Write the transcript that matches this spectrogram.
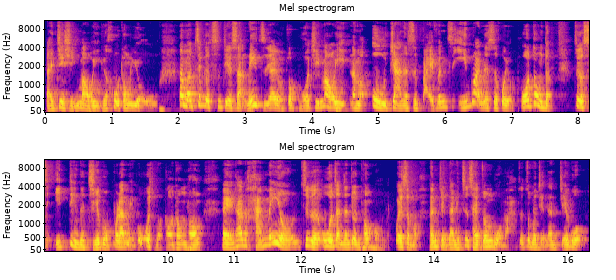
来进行贸易跟互通有无。那么这个世界上，你只要有做国际贸易，那么物价那是百分之一万那是会有波动的，这个是一定的结果。不然美国为什么高通膨？哎，它还没有这个乌战争就通膨了，为什么？很简单，你制裁中国嘛，就这么简单的结果。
